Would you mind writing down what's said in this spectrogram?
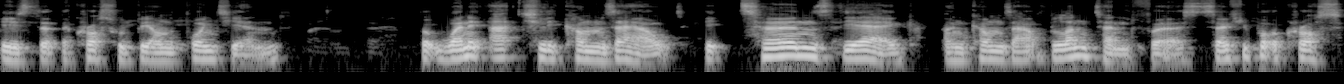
is that the cross would be on the pointy end. But when it actually comes out, it turns the egg and comes out blunt end first. So if you put a cross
